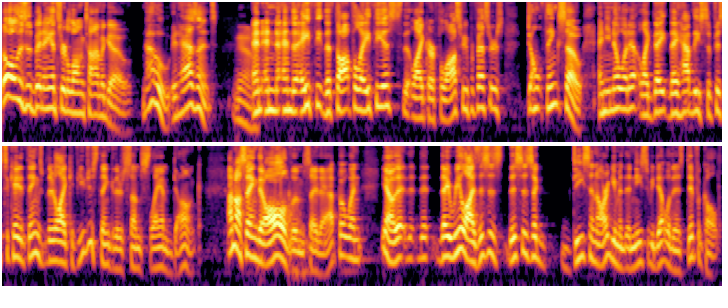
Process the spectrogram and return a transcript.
Oh, this has been answered a long time ago. No, it hasn't. Yeah. And and and the athe- the thoughtful atheists that like are philosophy professors don't think so. And you know what? Like they they have these sophisticated things, but they're like, if you just think there's some slam dunk. I'm not saying that all of them say that, but when you know they, they, they realize this is this is a decent argument that needs to be dealt with and it's difficult.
